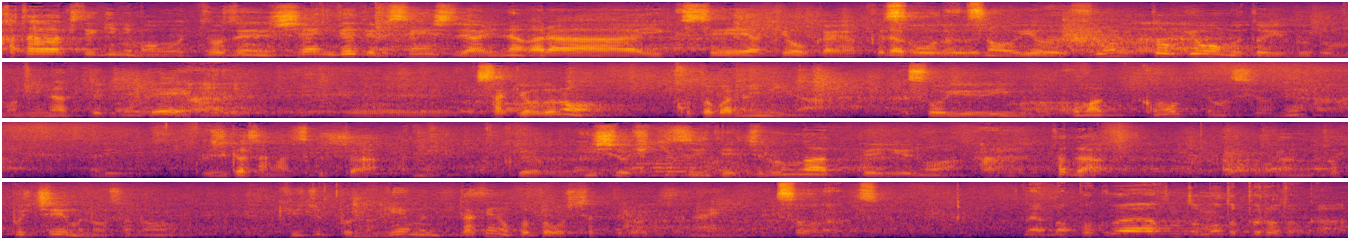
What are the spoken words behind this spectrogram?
肩書き的にも当然試合に出てる選手でありながら育成や強化やクラブそうなんですの要はフロント業務という部分も担っているので、はい。えー先ほどの言葉の意味がそういう意味もこまこもってますよね。やはり藤川さんが作った、ね、クラブの意思を引き継いで自分がっていうのははい。ただあのトップチームのその90分のゲームだけのことをおっしゃってるわけじゃないので。そうなんですよ。だからまあ僕は本当元プロとか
